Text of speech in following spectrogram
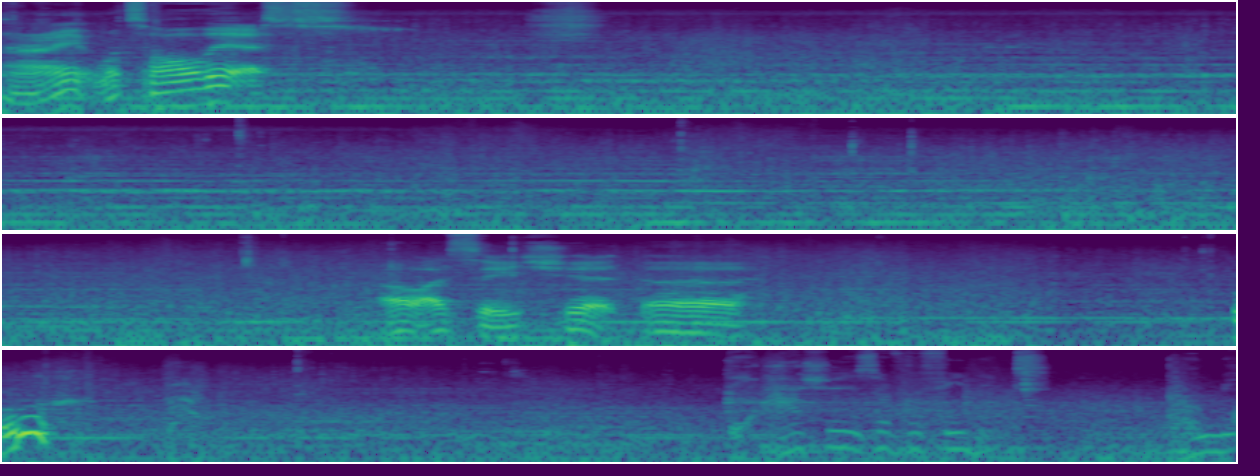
Alright, what's all this? Oh, I see. Shit. Uh. Ooh. The ashes of the Phoenix. Only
